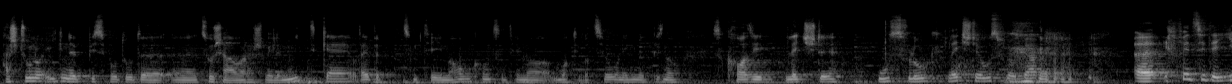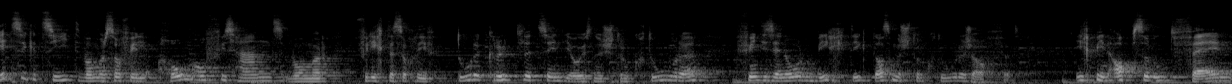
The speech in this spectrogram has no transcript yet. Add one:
hast du noch irgendetwas, wo du den Zuschauern hast mitgeben Oder eben zum Thema Hongkong, zum Thema Motivation, irgendetwas noch, so quasi letzte Ausflug. Letzter Ausflug, ja. äh, ich finde es in der jetzigen Zeit, wo wir so viel Homeoffice haben, wo wir vielleicht so ein bisschen durchgerüttelt sind in unseren Strukturen, finde ich es enorm wichtig, dass wir Strukturen schaffen. Ich bin absolut Fan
